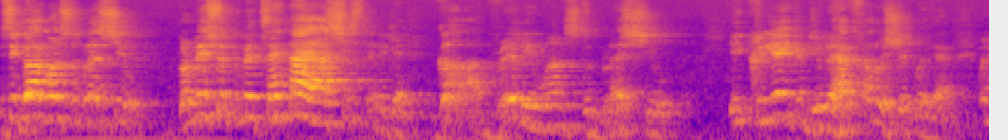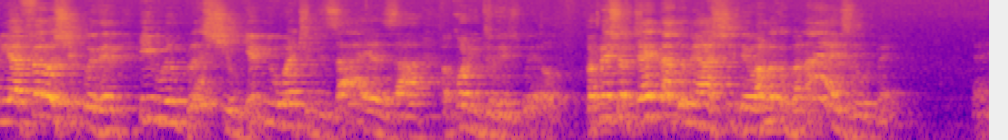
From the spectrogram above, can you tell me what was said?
You see, God wants to bless you. परमेश्वर तुम्हें चाहता है आशीष देने के God really wants to bless you. He created you to have fellowship with Him. When you have fellowship with Him, He will bless you, give you what your desires are according to His will. परमेश्वर चाहता है तुम्हें आशीष दे हम लोग को बनाया है इस रूप में हैं?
